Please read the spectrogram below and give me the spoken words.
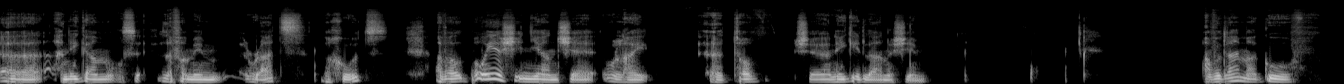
אה, אני גם עושה, לפעמים רץ בחוץ, אבל פה יש עניין שאולי uh, טוב שאני אגיד לאנשים. עבודה עם הגוף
